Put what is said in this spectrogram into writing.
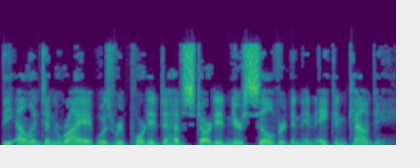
The Ellenton riot was reported to have started near Silverton in Aiken County.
